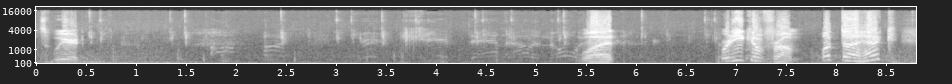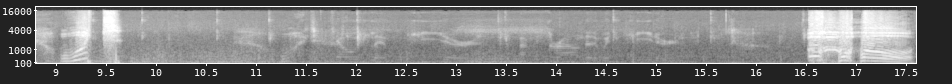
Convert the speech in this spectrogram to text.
It's weird. What? Where'd he come from? What the heck? What? No-clip cheaters. I'm surrounded with cheaters. Oh!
